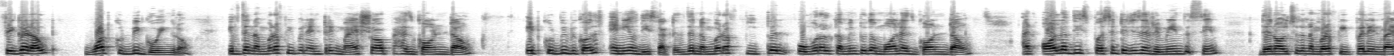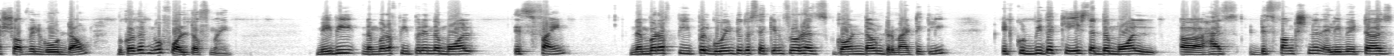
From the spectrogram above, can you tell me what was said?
figure out what could be going wrong. If the number of people entering my shop has gone down it could be because of any of these factors. The number of people overall coming to the mall has gone down and all of these percentages have remained the same then also the number of people in my shop will go down because of no fault of mine. Maybe number of people in the mall is fine number of people going to the second floor has gone down dramatically. It could be the case that the mall uh, has dysfunctional elevators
